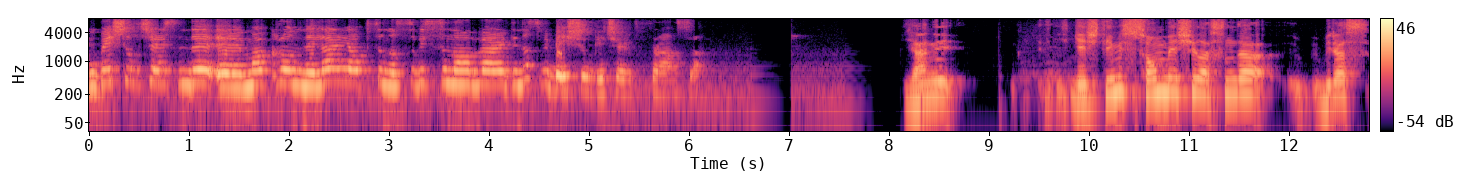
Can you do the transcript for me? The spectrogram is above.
Bu 5 yıl içerisinde Macron neler yaptı, nasıl bir sınav verdi, nasıl bir 5 yıl geçirdi Fransa? Yani geçtiğimiz son 5 yıl aslında biraz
